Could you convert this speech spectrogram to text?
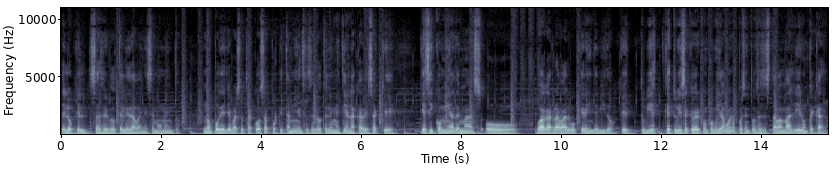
de lo que el sacerdote le daba en ese momento. No podía llevarse otra cosa porque también el sacerdote le metía en la cabeza que, que si comía de más o, o, agarraba algo que era indebido, que tuviese, que tuviese que ver con comida, bueno, pues entonces estaba mal y era un pecado.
